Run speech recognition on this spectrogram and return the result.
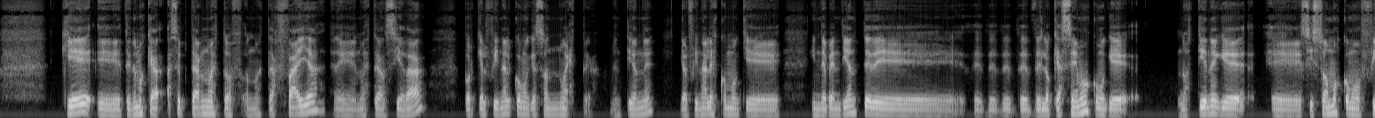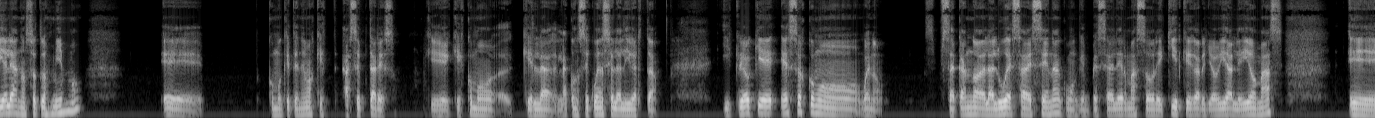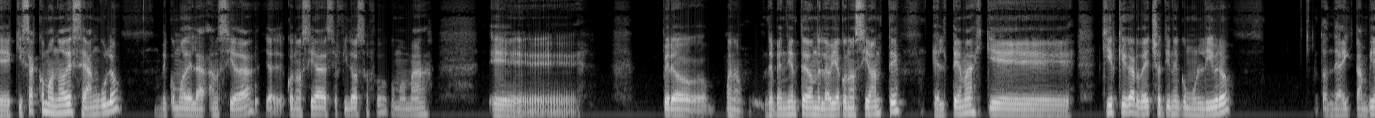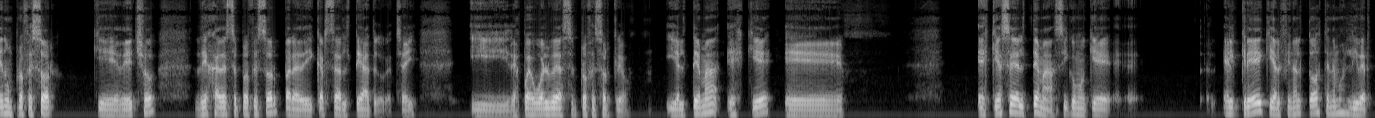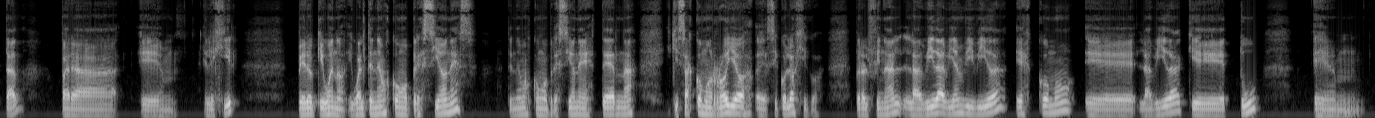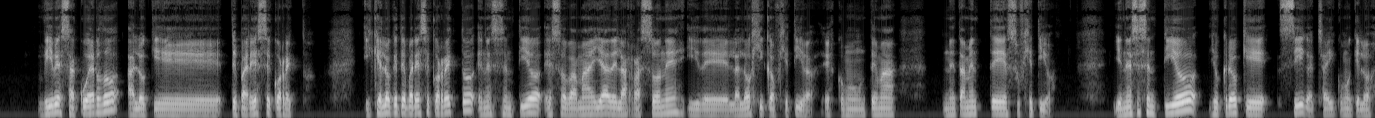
que eh, tenemos que aceptar nuestros, nuestras fallas, eh, nuestra ansiedad, porque al final como que son nuestras, ¿me entiendes? Y al final es como que independiente de, de, lo que hacemos, como que nos tiene que, eh, si somos como fieles a nosotros mismos, como que tenemos que aceptar eso, que, que es como que la, la consecuencia de la libertad. Y creo que eso es como, bueno, sacando a la luz esa escena, como que empecé a leer más sobre Kierkegaard, yo había leído más, eh, quizás como no de ese ángulo, de como de la ansiedad, conocía a ese filósofo como más, eh, pero bueno, dependiente de donde lo había conocido antes, el tema es que Kierkegaard de hecho tiene como un libro donde hay también un profesor que de hecho deja de ser profesor para dedicarse al teatro, ¿cachai? Y después vuelve a ser profesor, creo. Y el tema es que eh, es que ese es el tema, así como que eh, él cree que al final todos tenemos libertad para em, elegir, pero que bueno, igual tenemos como presiones, tenemos como presiones externas y quizás como rollos eh, psicológicos, pero al final la vida bien vivida es como la vida que tú em, vives acuerdo a lo que te parece correcto. ¿Y qué es lo que te parece correcto? En ese sentido, eso va más allá de las razones y de la lógica objetiva. Es como un tema netamente subjetivo. Y en ese sentido, yo creo que sí, ¿cachai? Como que los,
